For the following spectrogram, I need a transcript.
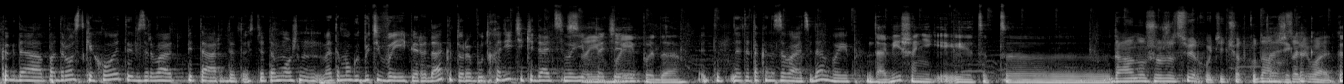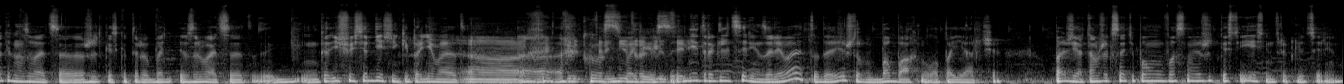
когда подростки ходят и взрывают петарды. То есть это можно, это могут быть и вейперы, да, которые будут ходить и кидать свои, Свои вот эти... вейпы, да. Это, это так и называется, да, вейп? Да, видишь, они и этот... э, да, оно же уже сверху течет, куда Подожди, оно как, заливает? как это называется, жидкость, которая взрывается? это, г- еще сердечники принимают. А, Э, господи, Нитроглицерин. Нитроглицерин заливают туда, и чтобы бабахнуло поярче. Подожди, а там же, кстати, по-моему, в основе жидкости есть нитроглицерин.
